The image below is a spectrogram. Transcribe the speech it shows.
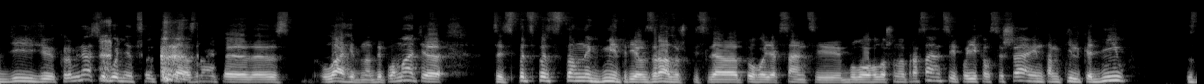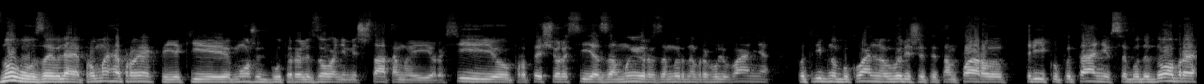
дій Кремля сьогодні це така, знаєте, е, лагідна дипломатія. Цей спецпредставник Дмитрієв зразу ж після того, як санкції було оголошено про санкції, поїхав в США. Він там кілька днів знову заявляє про мегапроекти, які можуть бути реалізовані між Штатами і Росією. Про те, що Росія за мир, за мирне врегулювання потрібно буквально вирішити там пару трійку питань, і все буде добре.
